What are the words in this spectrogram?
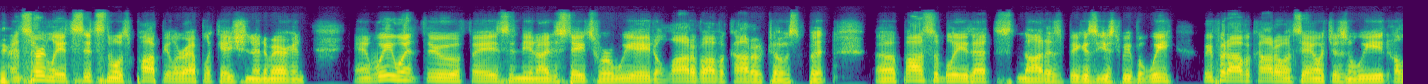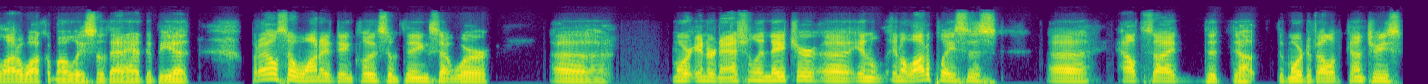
Yeah. And certainly it's it's the most popular application in American. And we went through a phase in the United States where we ate a lot of avocado toast, but uh, possibly that's not as big as it used to be. But we we put avocado on sandwiches and we eat a lot of guacamole, so that had to be it. But I also wanted to include some things that were uh, more international in nature. Uh, in in a lot of places, uh, outside the, the, the more developed countries,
